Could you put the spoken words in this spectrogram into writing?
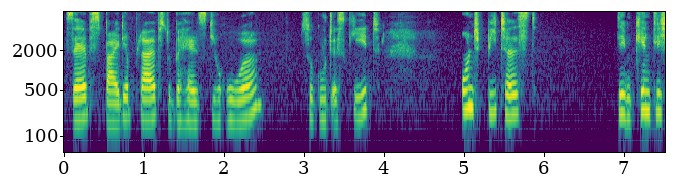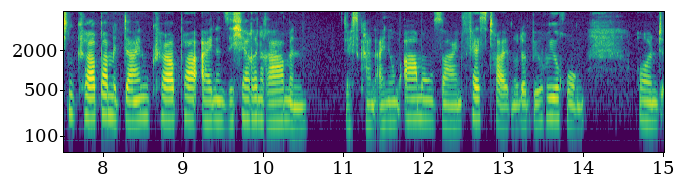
selbst bei dir bleibst, du behältst die Ruhe, so gut es geht, und bietest dem kindlichen Körper mit deinem Körper einen sicheren Rahmen. Das kann eine Umarmung sein, Festhalten oder Berührung. Und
